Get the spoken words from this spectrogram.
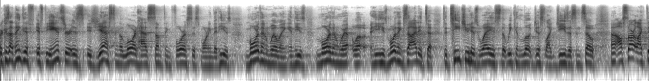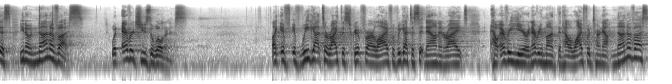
Because I think if, if the answer is, is yes, and the Lord has something for us this morning, that He is more than willing and He's more than, well, he's more than excited to, to teach you His ways so that we can look just like Jesus. And so uh, I'll start like this. You know, none of us would ever choose the wilderness. Like if, if we got to write the script for our life, if we got to sit down and write how every year and every month and how life would turn out, none of us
